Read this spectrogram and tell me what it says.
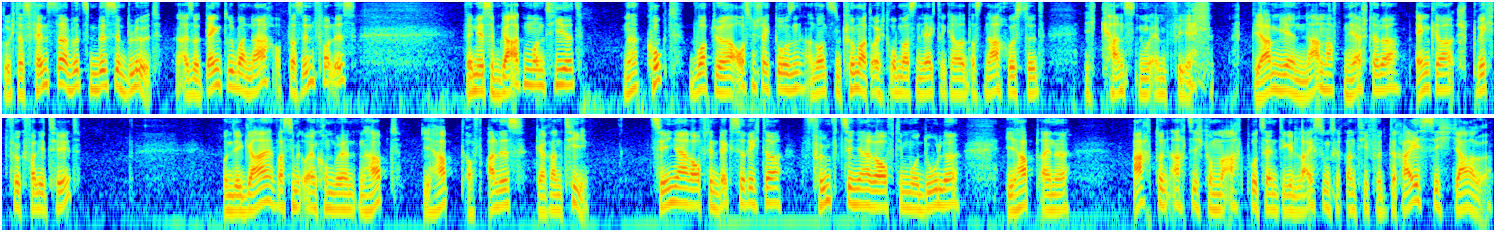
Durch das Fenster wird es ein bisschen blöd. Also denkt drüber nach, ob das sinnvoll ist. Wenn ihr es im Garten montiert, ne, guckt, wo habt ihr eure Außensteckdosen. Ansonsten kümmert euch darum, dass ein Elektriker das nachrüstet. Ich kann es nur empfehlen. Wir haben hier einen namhaften Hersteller. Enker spricht für Qualität. Und egal, was ihr mit euren Komponenten habt, ihr habt auf alles Garantie. 10 Jahre auf den Wechselrichter, 15 Jahre auf die Module. Ihr habt eine 88,8%ige Leistungsgarantie für 30 Jahre.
